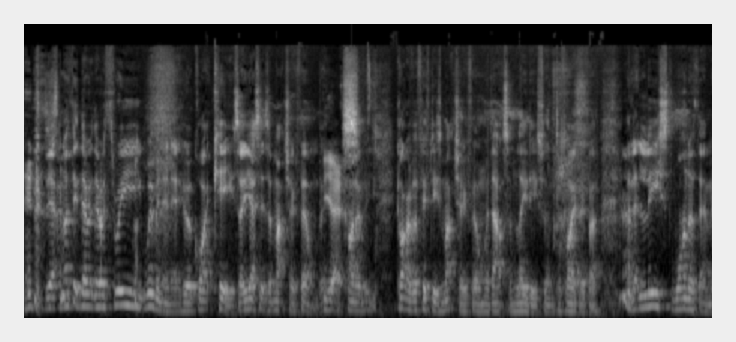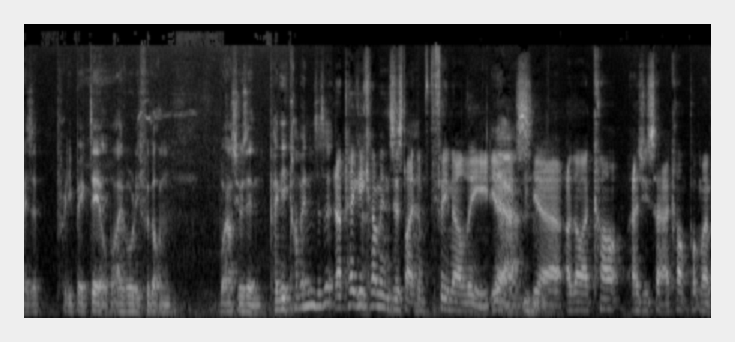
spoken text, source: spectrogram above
in it. Yeah, and I think there, there are three women in it who are quite key. So yes, it's a macho film, but Yes. kind of can't have a '50s macho film without some ladies for them to fight over. And at least one of them is a pretty big deal. But I've already forgotten what else she was in. Peggy Cummins, is it? Now, Peggy Cummins is like the female lead, yes, Yeah. yeah. Although I can't, as you say, I can't put my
